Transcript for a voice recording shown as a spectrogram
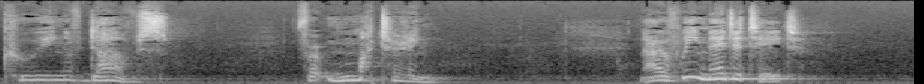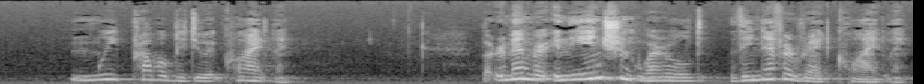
cooing of doves, for muttering. Now, if we meditate, we probably do it quietly. But remember, in the ancient world, they never read quietly.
